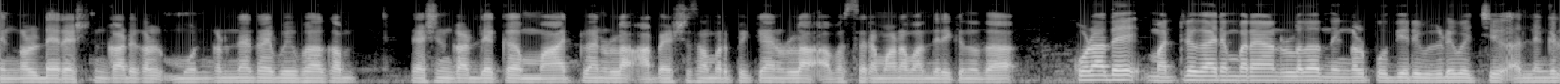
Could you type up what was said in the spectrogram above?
നിങ്ങളുടെ റേഷൻ കാർഡുകൾ മുൻഗണനാ വിഭാഗം റേഷൻ കാർഡിലേക്ക് മാറ്റുവാനുള്ള അപേക്ഷ സമർപ്പിക്കാനുള്ള അവസരമാണ് വന്നിരിക്കുന്നത്. കൂടാതെ മറ്റൊരു കാര്യം പറയാനുള്ളത് നിങ്ങൾ പുതിയൊരു വീട് വെച്ച് അല്ലെങ്കിൽ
